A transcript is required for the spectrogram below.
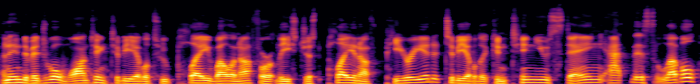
an individual wanting to be able to play well enough, or at least just play enough, period, to be able to continue staying at this level,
